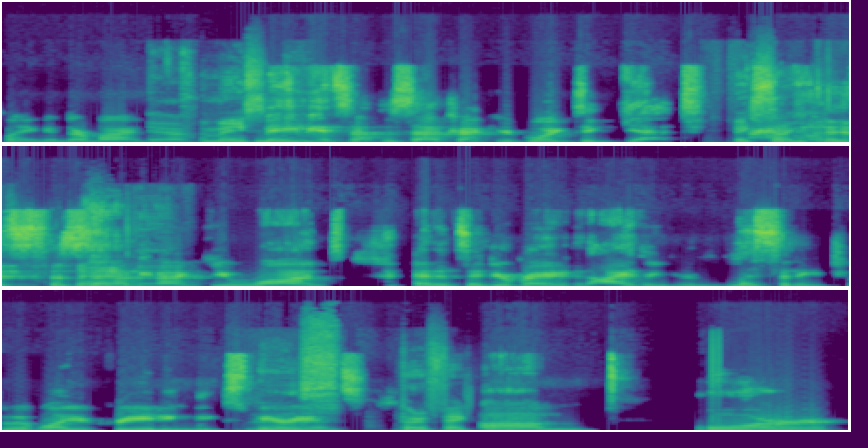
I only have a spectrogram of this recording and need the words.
playing in their mind yeah amazing maybe it's not the soundtrack you're going to get exactly but it's the soundtrack you want and it's in your brain and either you're listening to it while you're creating the experience yes. perfect um or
